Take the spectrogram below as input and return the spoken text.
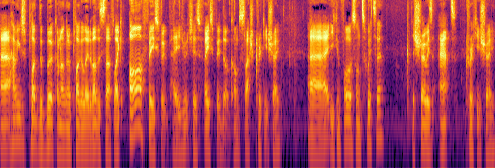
Uh, having just plugged the book, I'm not going to plug a load of other stuff like our Facebook page, which is facebook.com slash cricket show. Uh, you can follow us on Twitter. The show is at cricket show.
